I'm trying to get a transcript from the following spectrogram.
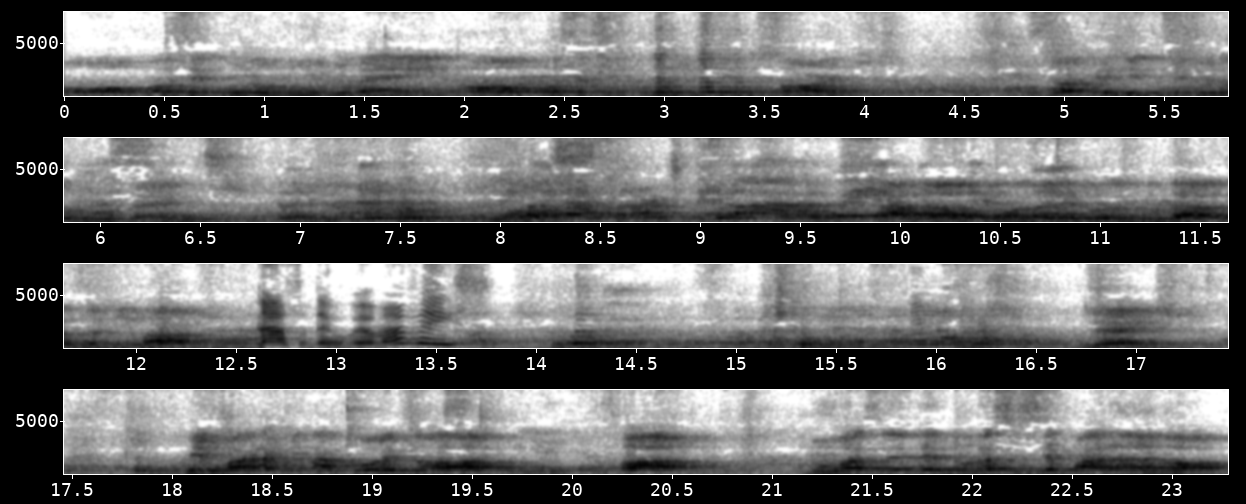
ou você cuidou muito bem, ou você simplesmente teve sorte. O que eu acredito que você cuidou muito bem. Ah não, tem umas leveduras grudadas aqui embaixo. Não, só derrubei uma vez. Gente, repara aqui na coisa, ó. Ó, duas leveduras se separando, ó.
